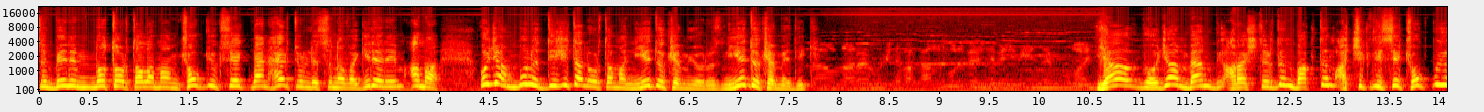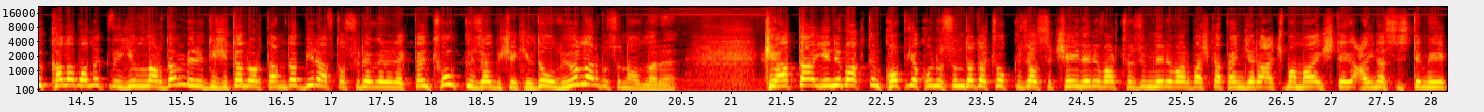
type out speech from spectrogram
benim not ortalamam çok yüksek. Ben her türlü sınava girerim ama hocam bunu dijital ortama niye dökemiyoruz? Niye dökemedik? Ya hocam ben araştırdım baktım açık lise çok büyük kalabalık ve yıllardan beri dijital ortamda bir hafta süre vererekten çok güzel bir şekilde oluyorlar bu sınavları. Ki hatta yeni baktım kopya konusunda da çok güzel sık şeyleri var, çözümleri var. Başka pencere açmama, işte ayna sistemi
